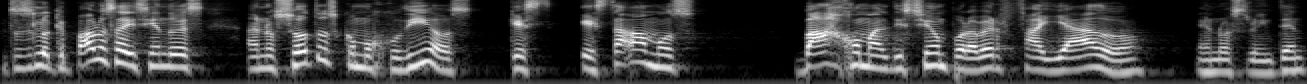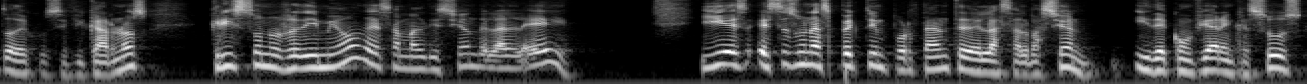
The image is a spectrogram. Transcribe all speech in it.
Entonces lo que Pablo está diciendo es, a nosotros como judíos, que estábamos bajo maldición por haber fallado en nuestro intento de justificarnos, Cristo nos redimió de esa maldición de la ley. Y este es un aspecto importante de la salvación y de confiar en Jesús.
